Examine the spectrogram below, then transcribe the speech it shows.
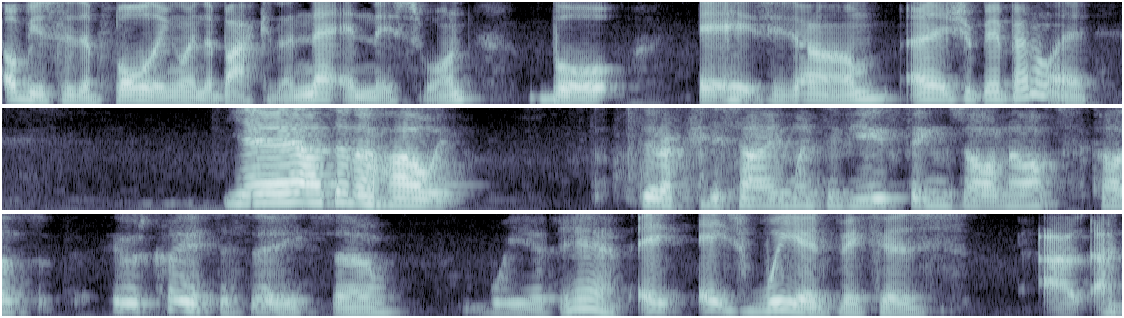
obviously the bowling on the back of the net in this one, but it hits his arm and it should be a penalty. Yeah, I don't know how it, they're actually deciding when to view things or not because it was clear to see. So weird. Yeah, it, it's weird because I, I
